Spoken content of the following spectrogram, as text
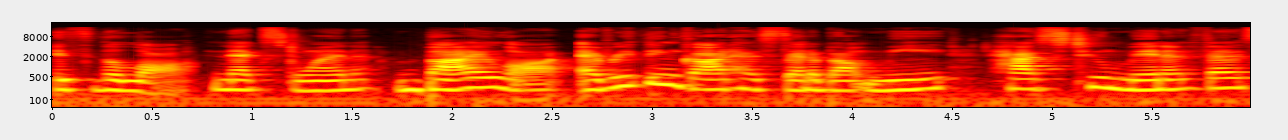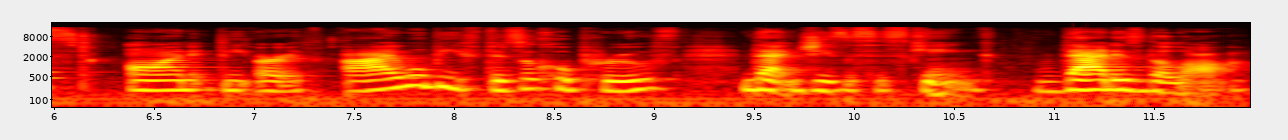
It's the law. Next one. By law, everything God has said about me has to manifest on the earth. I will be physical proof that Jesus is king. That is the law.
